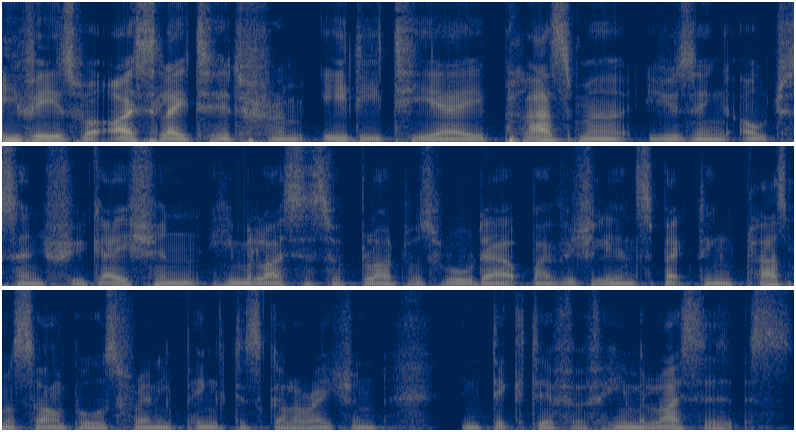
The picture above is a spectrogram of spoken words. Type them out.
EVs were isolated from EDTA plasma using ultracentrifugation. Hemolysis of blood was ruled out by visually inspecting plasma samples for any pink discoloration indicative of hemolysis,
